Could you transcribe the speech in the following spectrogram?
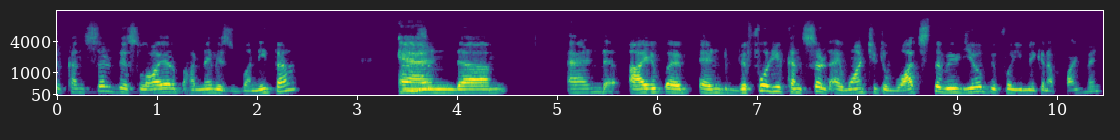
to consult this lawyer. Her name is Vanita, Uh-huh. and um, and I uh, and before you consult, I want you to watch the video before you make an appointment,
